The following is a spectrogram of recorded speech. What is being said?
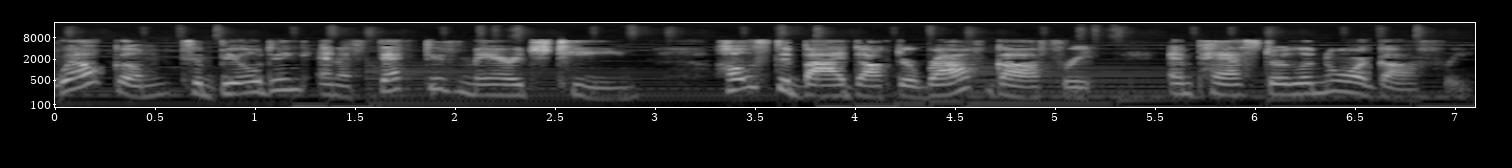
Welcome to Building an Effective Marriage Team, hosted by Dr. Ralph Godfrey and Pastor Lenore Godfrey.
